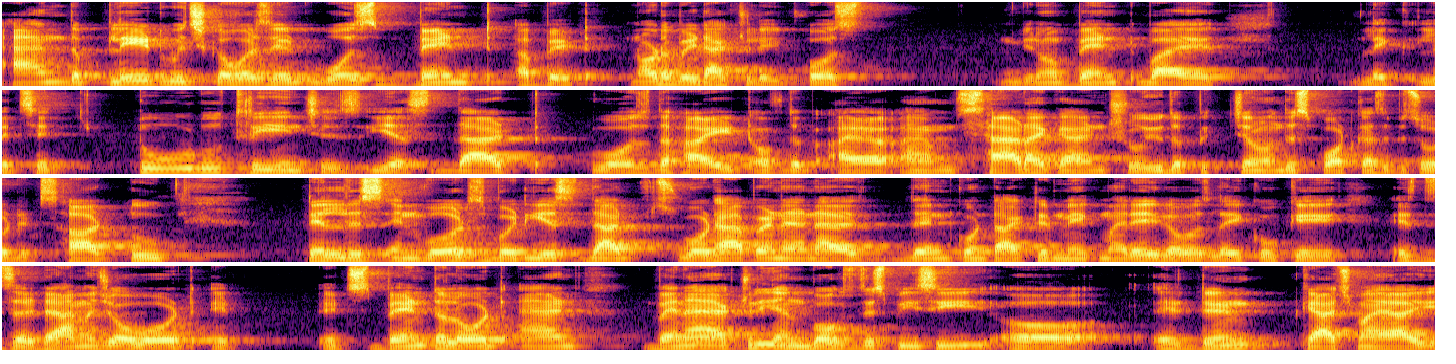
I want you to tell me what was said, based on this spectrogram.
and the plate which covers it was bent a bit. Not a bit actually, it was, you know, bent by like, let's say two to three inches. Yes, that was the height of the I am sad I can't show you the picture on this podcast episode. It's hard to tell this in words, but yes, that's what happened. And I then contacted Make My Rig. I was like, okay, is this a damage or what? It it's bent a lot. And when I actually unboxed this PC, uh, it didn't catch my eye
